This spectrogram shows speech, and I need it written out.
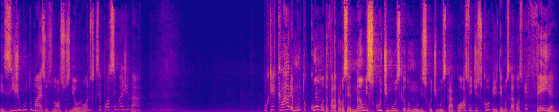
exige muito mais os nossos neurônios do que você possa imaginar. Porque, claro, é muito cômodo eu falar para você, não escute música do mundo, escute música gospel, e desculpe, gente, tem música gospel que é feia.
